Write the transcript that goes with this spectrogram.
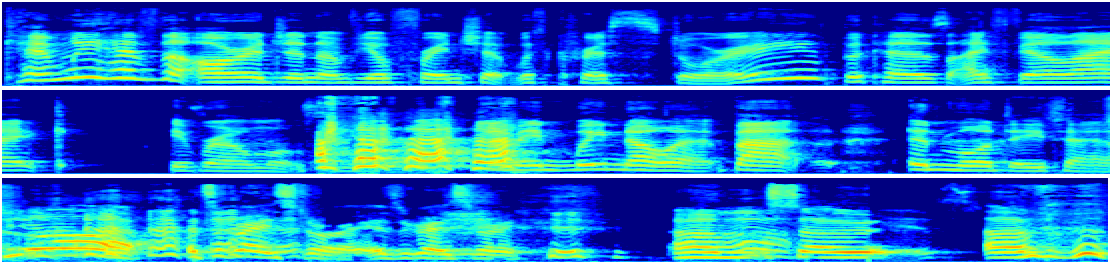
Can we have the origin of your friendship with Chris story? Because I feel like everyone wants to know. it. I mean, we know it, but in more detail. yeah, it's a great story. It's a great story. Um, Oh, so yes. um,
